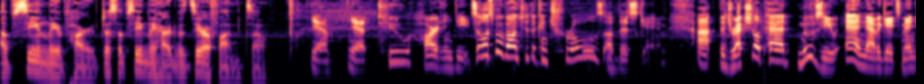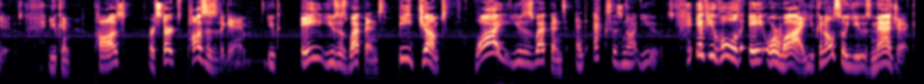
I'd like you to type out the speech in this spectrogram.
obscenely hard, just obscenely hard with zero fun. So Yeah, yeah, too hard indeed. So let's move on to the controls of this game. Uh, the directional pad moves you and navigates menus. You can pause or start pauses the game. You A uses weapons, B jumps, Y uses weapons, and X is not used. If you hold A or Y, you can also use magic.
